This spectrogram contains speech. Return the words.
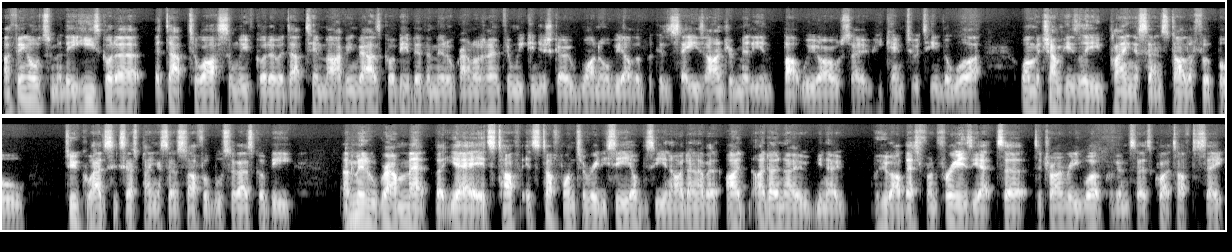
I think ultimately he's got to adapt to us, and we've got to adapt him. I think has got to be a bit of a middle ground. I don't think we can just go one or the other because say he's 100 million, but we are also he came to a team that were won the Champions League, playing a certain style of football. Tuchel had success playing a certain style of football, so that's got to be a middle ground met. But yeah, it's tough. It's tough one to really see. Obviously, you know, I don't have a, I, I don't know, you know, who our best front three is yet to to try and really work with him. So it's quite tough to say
